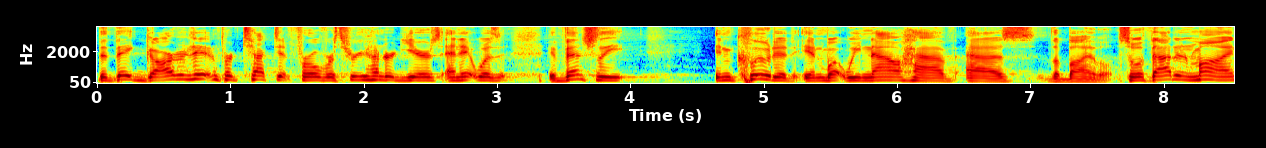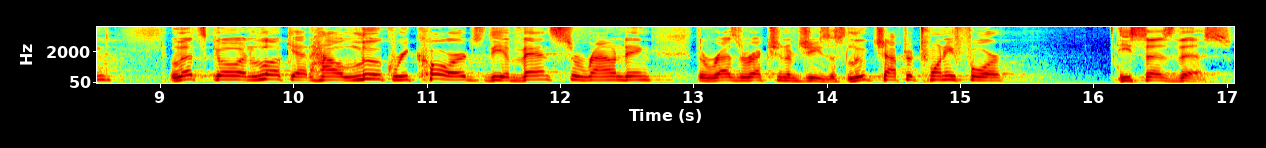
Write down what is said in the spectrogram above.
that they guarded it and protected it for over 300 years, and it was eventually included in what we now have as the Bible. So, with that in mind, let's go and look at how Luke records the events surrounding the resurrection of Jesus. Luke chapter 24, he says this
